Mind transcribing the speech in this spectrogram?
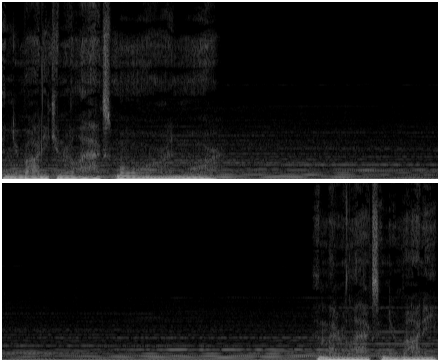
And your body can relax more and more. And by relaxing your body,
